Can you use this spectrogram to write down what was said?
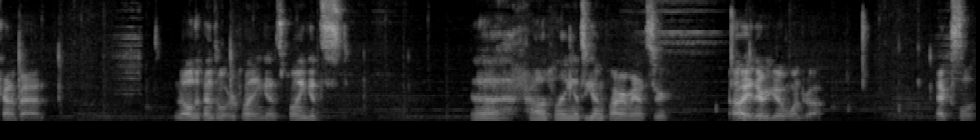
Kind of bad. It all depends on what we're playing against. Playing against... Uh, probably playing against a Young Pyromancer. Oh, wait, there we go, one drop. Excellent.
